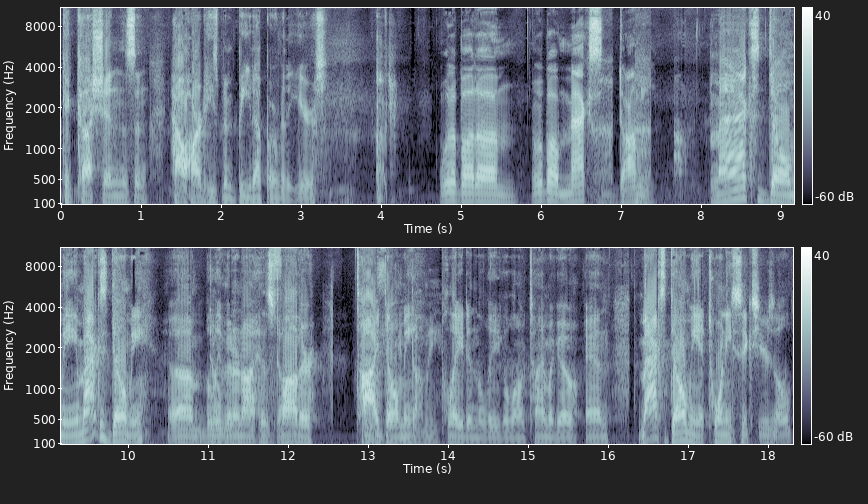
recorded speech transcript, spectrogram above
concussions and how hard he's been beat up over the years. What about um? What about Max Domi? Max Domi. Max Domi, um, believe it or not, his father, Ty Domi, Domi. played in the league a long time ago. And Max Domi, at 26 years old,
